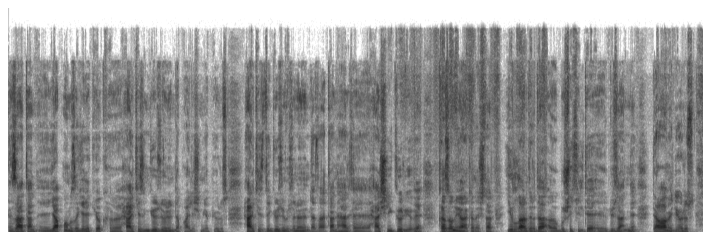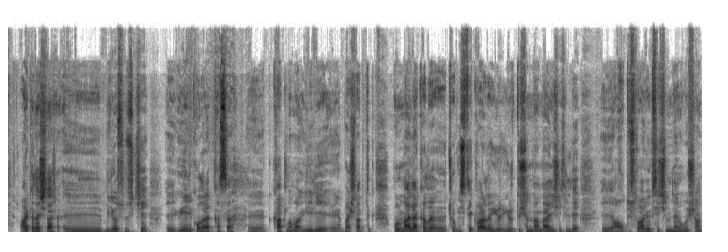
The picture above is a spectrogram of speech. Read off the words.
E, Zaten e, yapmamıza gerek yok. E, Herkesin gözü önünde paylaşım yapıyoruz. Herkes de gözümüzün önünde zaten her e, her şeyi görüyor ve kazanıyor arkadaşlar. Yıllardır da bu şekilde düzenli devam ediyoruz. Arkadaşlar biliyorsunuz ki üyelik olarak kasa e, katlama üyeliği e, başlattık. Bununla alakalı e, çok istek vardı Yu- yurt dışından da aynı şekilde alt üst var yok seçiminden oluşan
